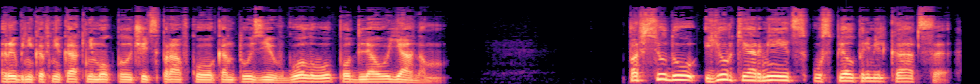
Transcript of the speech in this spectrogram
Рыбников никак не мог получить справку о контузии в голову под Ляуяном. Повсюду юркий армеец успел примелькаться –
